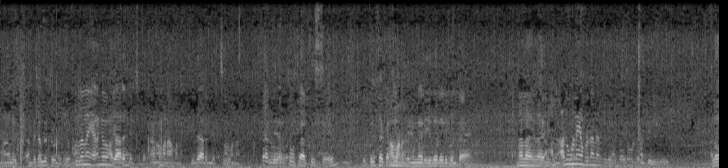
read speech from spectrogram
நாலு அந்த கல்வெட்டு ஒன்று உள்ளெல்லாம் இறங்கவே அது அடைஞ்சிருச்சு. ஆமாண்ணா ஆமாண்ணா. இது அடைஞ்சிருச்சு. இது எடுத்து விட்டா இது புதுசாக கட்டுறதுக்கு முன்னாடி இதை ரெடி பண்ணிட்டா? நல்லா அது உள்ளே அப்படி தானே இருந்தது. ஹலோ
